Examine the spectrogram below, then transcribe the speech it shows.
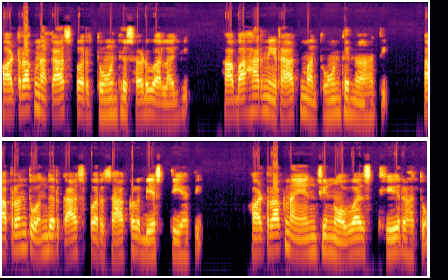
આ ટ્રકના કાચ પર ધૂંધ સડવા લાગી. આ બહારની રાતમાં ધૂંધ ન હતી. આ પરંતુ અંદર કાચ પર ઝાકળ બેસતી હતી. આ ટ્રકના એન્જિનનો અવાજ સ્થિર હતો.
